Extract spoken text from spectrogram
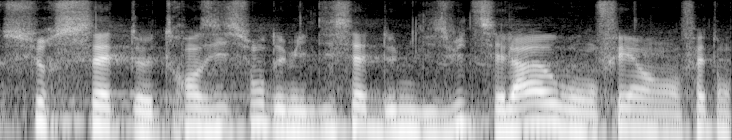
sur cette transition 2017-2018, c'est là où on, fait, en fait, on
